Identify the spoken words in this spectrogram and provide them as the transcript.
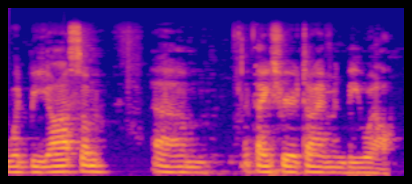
would be awesome. Um, thanks for your time and be well.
